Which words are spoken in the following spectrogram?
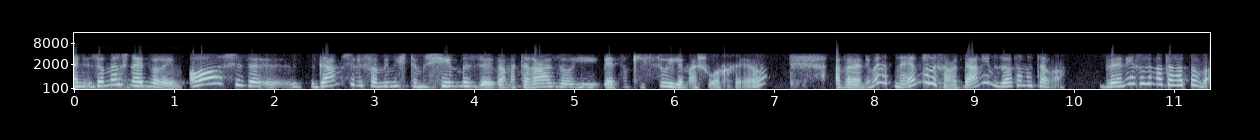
אני, זה אומר שני דברים. או שזה, גם שלפעמים משתמשים בזה, והמטרה הזו היא בעצם כיסוי למשהו אחר, אבל אני אומרת, מעבר לכך, גם אם זאת המטרה, ונניח שזו מטרה טובה,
